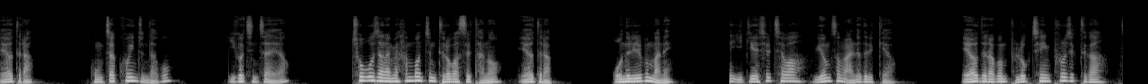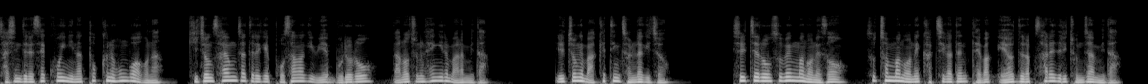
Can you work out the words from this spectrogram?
에어드랍. 공짜 코인 준다고? 이거 진짜예요? 초보자라면 한 번쯤 들어봤을 단어, 에어드랍. 오늘 1분 만에 이 기의 실체와 위험성을 알려드릴게요. 에어드랍은 블록체인 프로젝트가 자신들의 새 코인이나 토큰을 홍보하거나 기존 사용자들에게 보상하기 위해 무료로 나눠주는 행위를 말합니다. 일종의 마케팅 전략이죠. 실제로 수백만 원에서 수천만 원의 가치가 된 대박 에어드랍 사례들이 존재합니다.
